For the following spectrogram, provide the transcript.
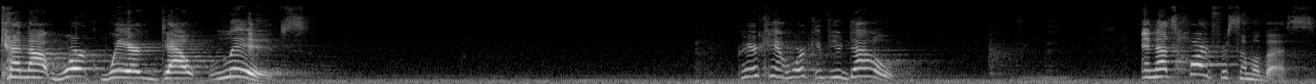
cannot work where doubt lives. Prayer can't work if you doubt. And that's hard for some of us.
